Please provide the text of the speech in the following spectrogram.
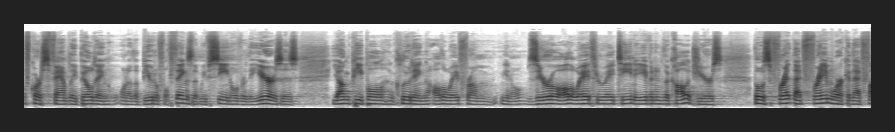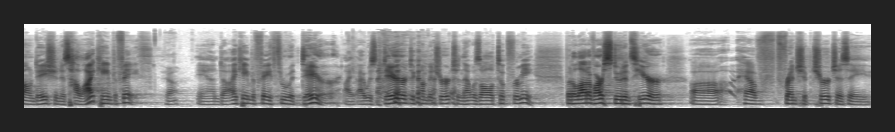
of course, family building. One of the beautiful things that we've seen over the years is young people, including all the way from you know zero all the way through 18 and even into the college years. Those fr- that framework and that foundation is how I came to faith. Yeah. And uh, I came to faith through a dare. I, I was dared to come to church, and that was all it took for me. But a lot of our students here uh, have Friendship Church as a,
